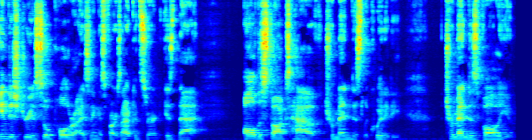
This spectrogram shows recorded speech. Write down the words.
industry is so polarizing, as far as I'm concerned, is that all the stocks have tremendous liquidity, tremendous volume.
